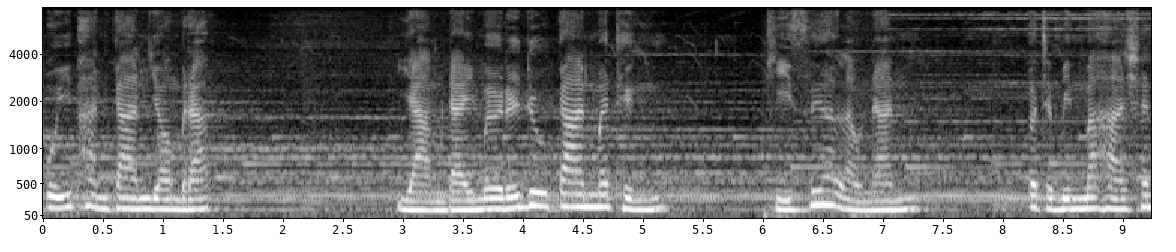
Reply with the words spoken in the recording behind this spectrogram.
ปุ๋ยผ่านการยอมรับ ยามใดเมื่อฤดูกาลมาถึง ผีเสื้อเหล่านั้น ก็จะบินมาหาฉัน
